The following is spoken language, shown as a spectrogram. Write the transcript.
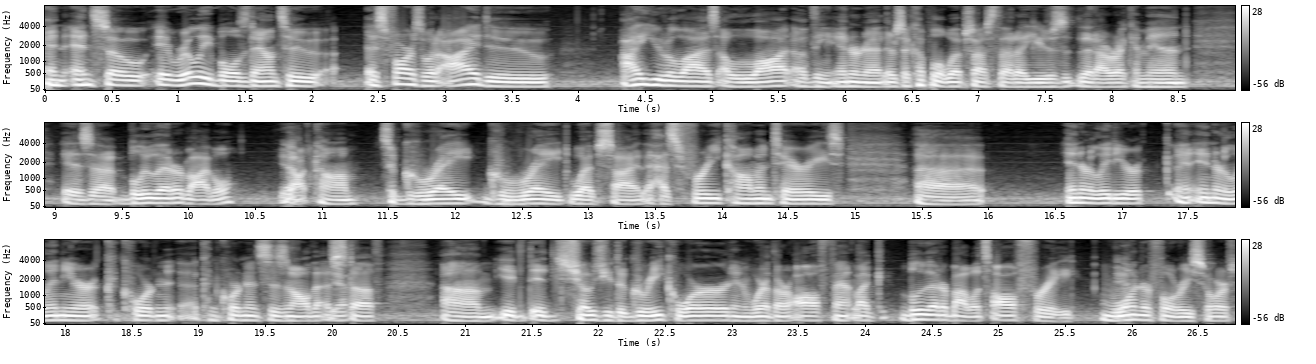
And and so it really boils down to as far as what I do, I utilize a lot of the internet. There's a couple of websites that I use that I recommend is uh, blueletterbible.com. It's a great, great website that has free commentaries, uh, interlinear, interlinear concordin- concordances and all that Yeah. stuff. Um, it, it shows you the Greek word and where they're all found. Like Blue Letter Bible, it's all free. Wonderful resource.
